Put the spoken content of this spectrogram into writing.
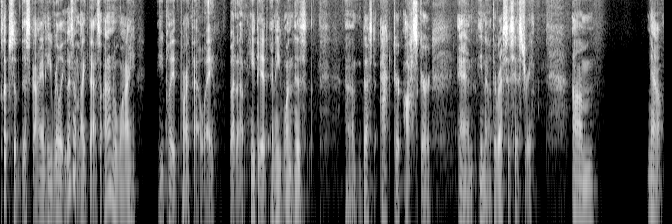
clips of this guy, and he really wasn't like that. So I don't know why he played the part that way, but um, he did, and he won his um, Best Actor Oscar and you know the rest is history. Um, now,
